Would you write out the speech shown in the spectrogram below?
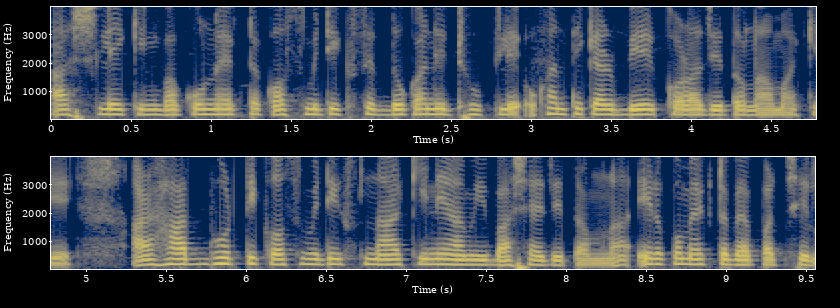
আসলে কিংবা কোনো একটা কসমেটিক্সের দোকানে ঢুকলে ওখান থেকে আর বের করা যেত না আমাকে। আর হাত ভর্তি কসমেটিক্স না কিনে আমি বাসায় যেতাম না। এরকম একটা ব্যাপার ছিল।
